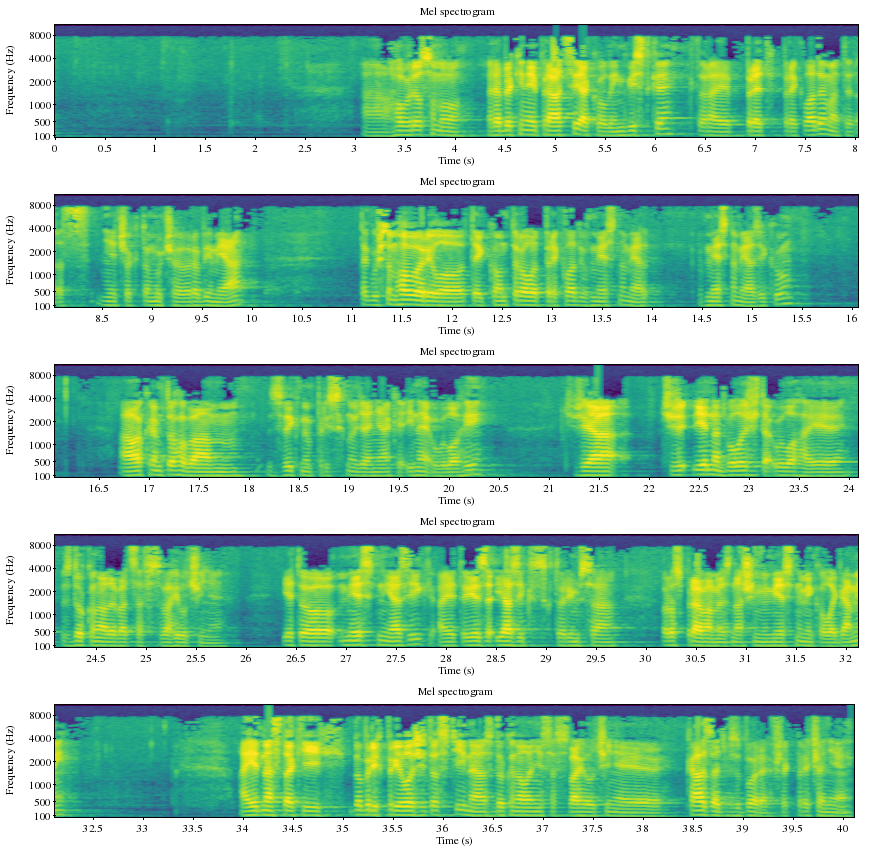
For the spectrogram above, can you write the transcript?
A hovoril som o Rebekinej práci ako lingvistke, ktorá je pred prekladom a teraz niečo k tomu, čo robím ja. Tak už som hovoril o tej kontrole prekladu v miestnom, v miestnom jazyku. A okrem toho vám zvyknú prischnúť aj nejaké iné úlohy. Čiže ja Čiže jedna dôležitá úloha je zdokonalovať sa v svahilčine. Je to miestny jazyk a je to jazyk, s ktorým sa rozprávame s našimi miestnymi kolegami. A jedna z takých dobrých príležitostí na zdokonalenie sa v svahilčine je kázať v zbore, však prečo nie?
